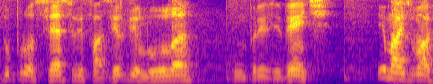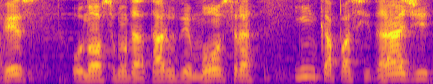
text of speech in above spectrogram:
do processo de fazer de Lula um presidente. E mais uma vez, o nosso mandatário demonstra incapacidade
